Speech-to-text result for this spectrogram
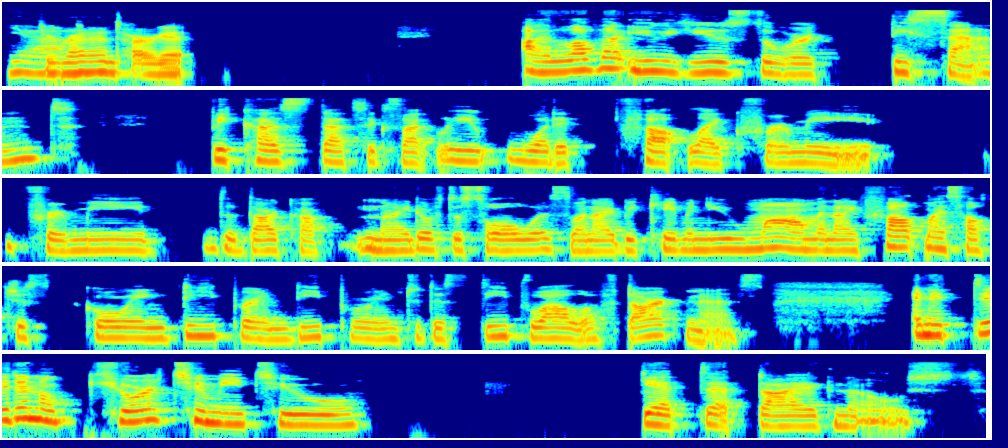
Yeah. you're right on target. I love that you use the word descent because that's exactly what it felt like for me. For me the dark night of the soul was when i became a new mom and i felt myself just going deeper and deeper into this deep well of darkness and it didn't occur to me to get that diagnosed.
